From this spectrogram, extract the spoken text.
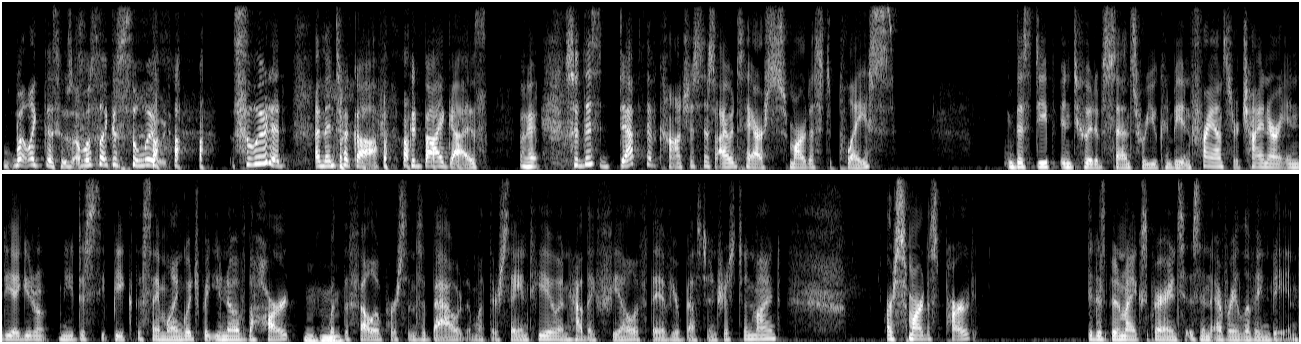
went like this. It was almost like a salute. Saluted and then took off. Goodbye, guys. Okay. So, this depth of consciousness, I would say our smartest place, this deep intuitive sense where you can be in France or China or India, you don't need to speak the same language, but you know of the heart, what the fellow person's about and what they're saying to you and how they feel if they have your best interest in mind. Our smartest part, it has been my experience, is in every living being.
